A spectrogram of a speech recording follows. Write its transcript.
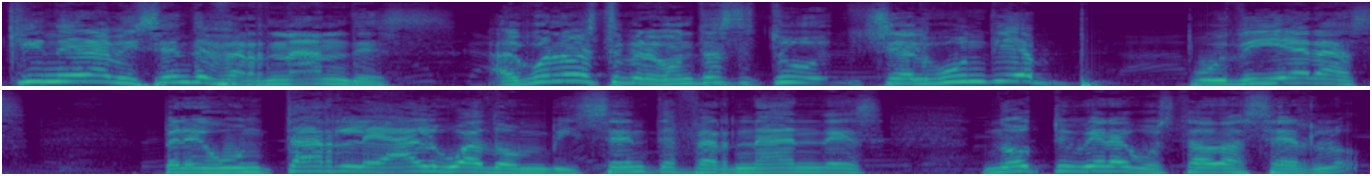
¿Quién era Vicente Fernández? ¿Alguna vez te preguntaste tú, si algún día pudieras preguntarle algo a don Vicente Fernández, ¿no te hubiera gustado hacerlo?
